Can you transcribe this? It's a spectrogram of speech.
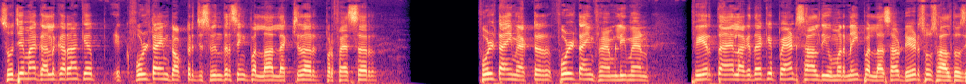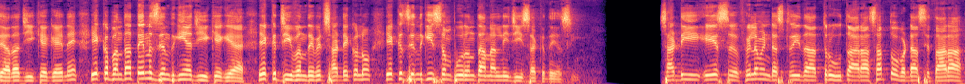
ਸੋ ਜੇ ਮੈਂ ਗੱਲ ਕਰਾਂ ਕਿ ਇੱਕ full time doctor Jaswinder Singh Bhalla lecturer professor full time actor full time family man ਫੇਰ ਤਾਂ ਐ ਲੱਗਦਾ ਕਿ 65 ਸਾਲ ਦੀ ਉਮਰ ਨਹੀਂ ਭੱਲਾ ਸਾਹਿਬ 150 ਸਾਲ ਤੋਂ ਜ਼ਿਆਦਾ ਜੀ ਕੇ ਗਏ ਨੇ। ਇੱਕ ਬੰਦਾ ਤਿੰਨ ਜ਼ਿੰਦਗੀਆਂ ਜੀ ਕੇ ਗਿਆ ਇੱਕ ਜੀਵਨ ਦੇ ਵਿੱਚ ਸਾਡੇ ਕੋਲੋਂ ਇੱਕ ਜ਼ਿੰਦਗੀ ਸੰਪੂਰਨਤਾ ਨਾਲ ਨਹੀਂ ਜੀ ਸਕਦੇ ਅਸੀਂ। ਸਾਡੀ ਇਸ ਫਿਲਮ ਇੰਡਸਟਰੀ ਦਾ ਧਰੂ ਤਾਰਾ ਸਭ ਤੋਂ ਵੱਡਾ ਸਿਤਾਰਾ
